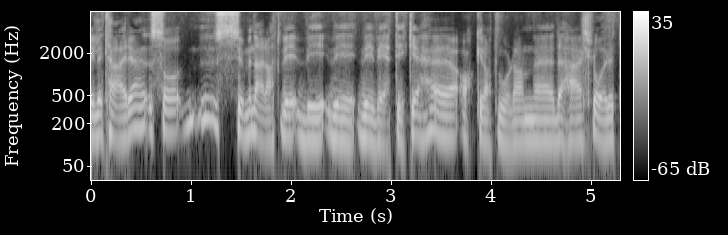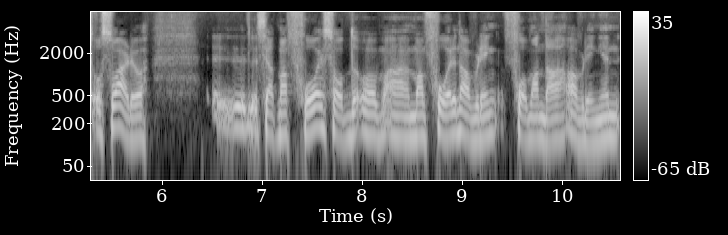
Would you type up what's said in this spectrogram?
militæret? Så summen er at vi, vi, vi, vet ikke akkurat hvordan det her slår ut. Og så er det jo Eh, si at man får sådd og man får en avling, får man da avlingen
